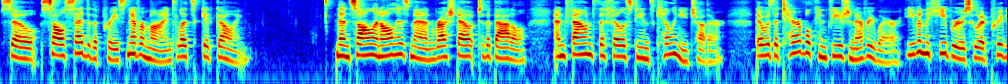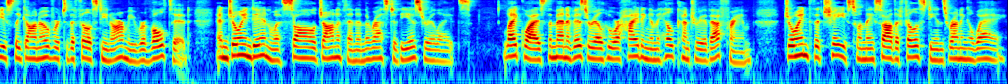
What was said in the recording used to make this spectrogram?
So Saul said to the priest, Never mind, let's get going. Then Saul and all his men rushed out to the battle and found the Philistines killing each other. There was a terrible confusion everywhere. Even the Hebrews who had previously gone over to the Philistine army revolted and joined in with Saul, Jonathan, and the rest of the Israelites. Likewise, the men of Israel who were hiding in the hill country of Ephraim joined the chase when they saw the Philistines running away.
